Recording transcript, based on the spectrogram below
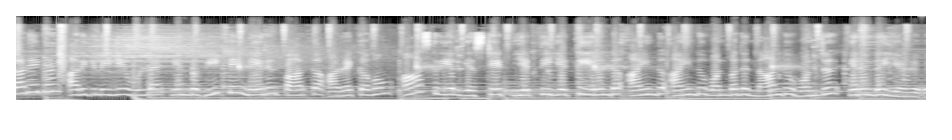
கடைகள் அருகிலேயே உள்ள இந்த வீட்டை நேரில் பார்க்க அழைக்கவும் ஆஸ்கிரியல் எஸ்டேட் எட்டு எட்டு இரண்டு ஐந்து ஐந்து ஒன்பது நான்கு ஒன்று இரண்டு ஏழு.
